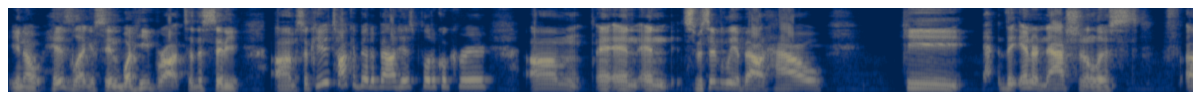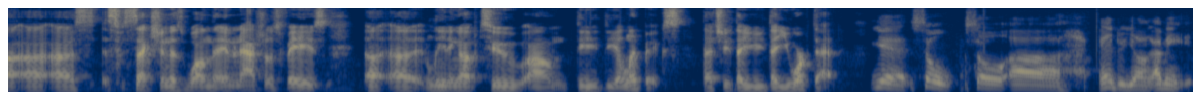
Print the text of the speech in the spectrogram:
you know his legacy and what he brought to the city. Um, so can you talk a bit about his political career, um, and, and, and specifically about how he the internationalist uh, uh, uh section as well in the internationalist phase uh, uh, leading up to um, the the Olympics that you that you that you worked at. Yeah. So so Andrew Young. I mean,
